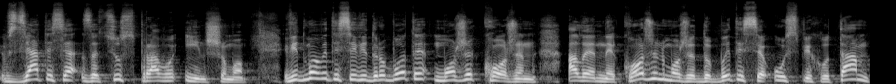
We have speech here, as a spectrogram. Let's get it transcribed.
взятися за цю справу іншому. Відмовитися від роботи може кожен, але не кожен може добитися успіху там,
